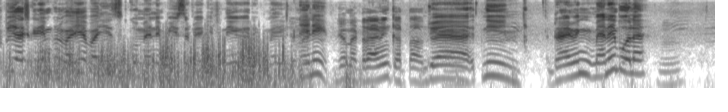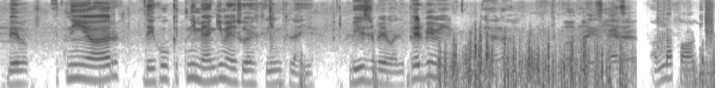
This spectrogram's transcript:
अभी आइसक्रीम खुलवाई है भाई इसको मैंने बीस रुपए कितनी नहीं नहीं जो मैं ड्राइविंग करता हूँ। जो है इतनी ड्राइविंग मैंने बोला है। हम्म। बेवक इतनी और देखो कितनी महँगी मैंने इसको आइसक्रीम खिलाई है। बीस रुपए वाली फिर भी मैं क्या है ना? बहुत नाइस अल्लाह पाक।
